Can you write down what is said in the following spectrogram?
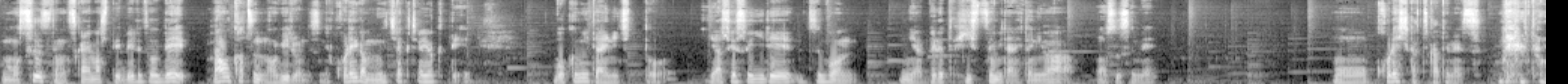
もうスーツでも使えますってベルトで、なおかつ伸びるんですね。これがむちゃくちゃ良くて、僕みたいにちょっと痩せすぎでズボンにはベルト必須みたいな人にはおすすめ。もう、これしか使ってないです。ベルトっ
